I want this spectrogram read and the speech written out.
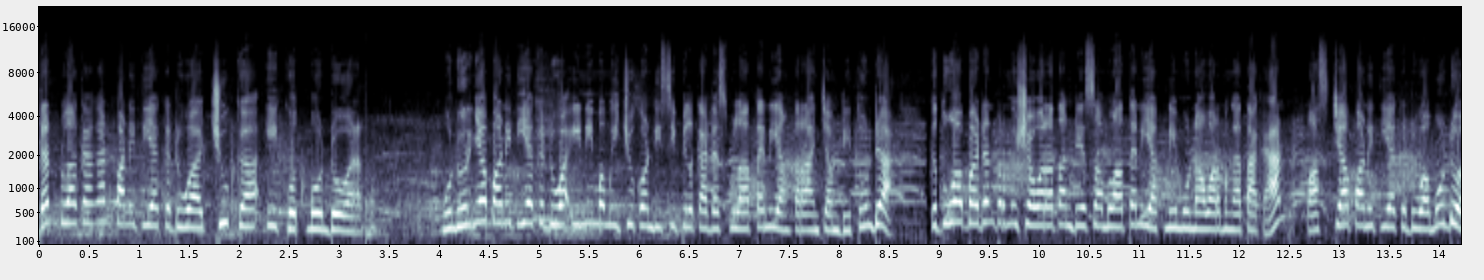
dan belakangan panitia kedua juga ikut mundur. Mundurnya panitia kedua ini memicu kondisi Pilkades Melaten yang terancam ditunda. Ketua Badan Permusyawaratan Desa Melaten yakni Munawar mengatakan, pasca panitia kedua mundur,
